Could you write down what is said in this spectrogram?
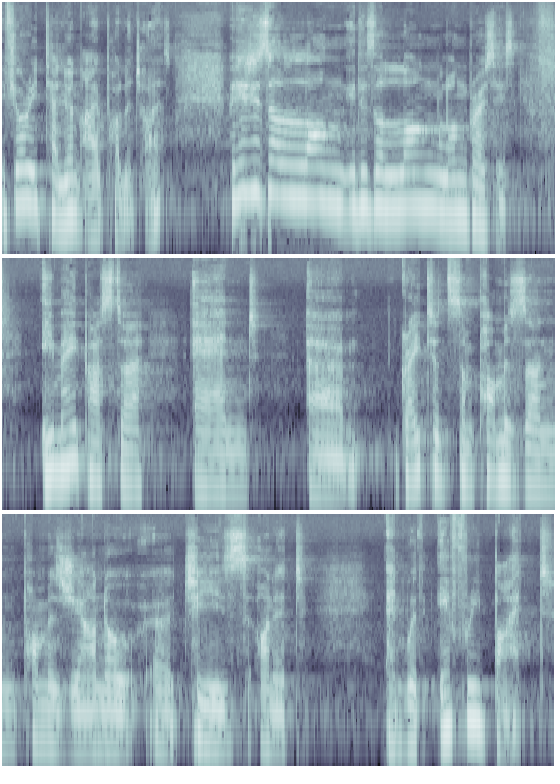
if you're Italian, I apologize, but it is a long, it is a long, long process. He made pasta and um, grated some Parmesan, Parmigiano uh, cheese on it, and with every bite,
